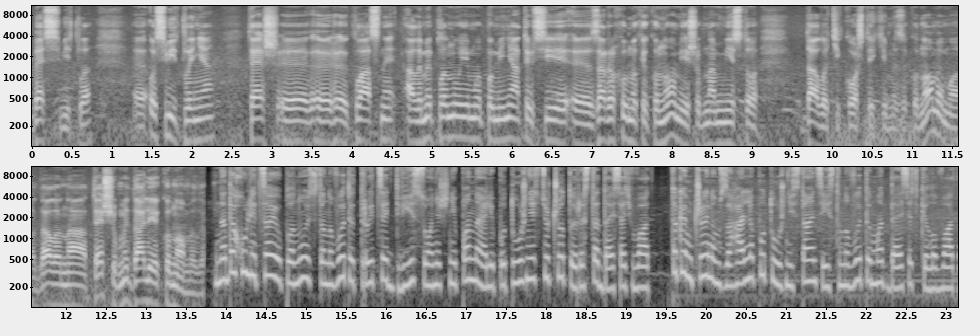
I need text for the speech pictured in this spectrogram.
без світла, е, освітлення. Теж е, е, класне, але ми плануємо поміняти всі е, за рахунок економії, щоб нам місто дало ті кошти, які ми зекономимо, дало на те, щоб ми далі економили. На даху ліцею планують встановити 32 сонячні панелі потужністю 410 Вт. Таким чином, загальна потужність станції становитиме 10 кВт.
